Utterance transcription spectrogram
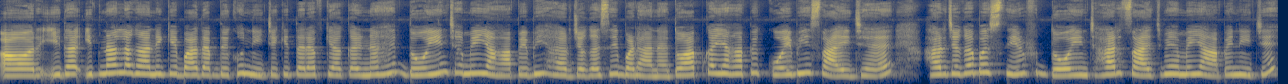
और इधर, इतना लगाने के बाद आप देखो नीचे की तरफ़ क्या करना है? दो इंच हमें यहाँ पे भी हर जगह से बढ़ाना है। तो आपका यहाँ पे कोई भी साइज़ है, हर जगह बस सिर्फ़ दो इंच, हर साइज़ में हमें यहाँ पे नीचे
